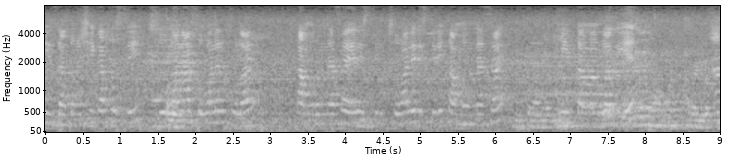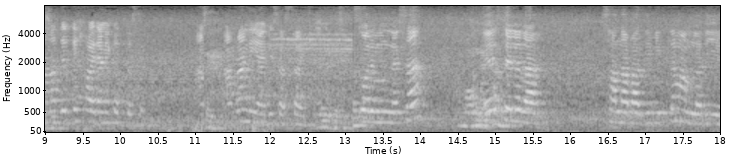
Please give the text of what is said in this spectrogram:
নির্যাতনের শিকার হচ্ছি। সুবানা সুবানের ফোলায় কামরুন নেশায়ের স্ত্রী সুবানের স্ত্রী কামরুন নেশায় মিথ্যা মামলা দিয়ে আমাদেরকে হয়রানি করতেছে। আমরা নিয়ে বিচার চাই করিমুন নেশা ছেলেরা সাদাবাজি মিথ্যা মামলা দিয়ে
